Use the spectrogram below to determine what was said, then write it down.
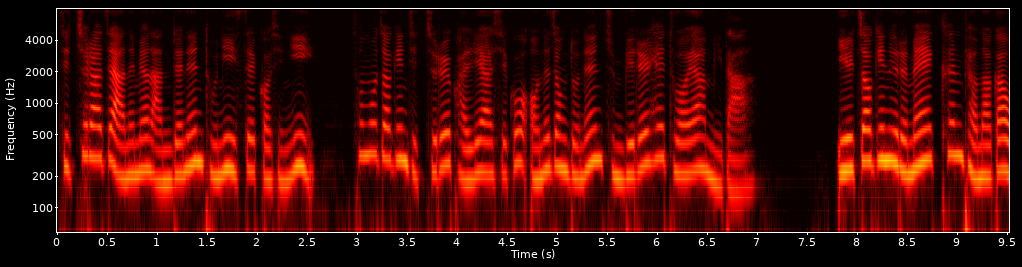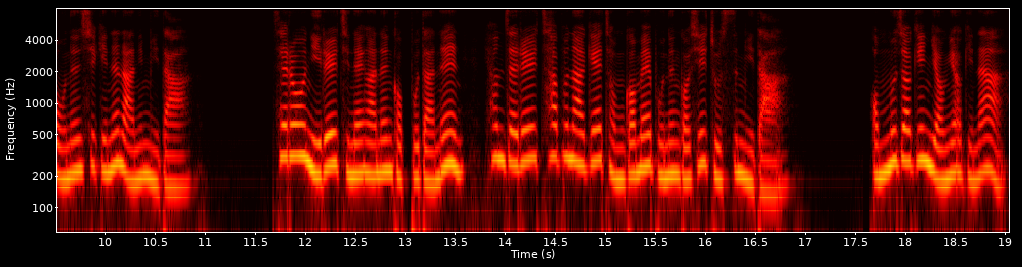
지출하지 않으면 안 되는 돈이 있을 것이니 소모적인 지출을 관리하시고 어느 정도는 준비를 해 두어야 합니다. 일적인 흐름에 큰 변화가 오는 시기는 아닙니다. 새로운 일을 진행하는 것보다는 현재를 차분하게 점검해 보는 것이 좋습니다. 업무적인 영역이나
